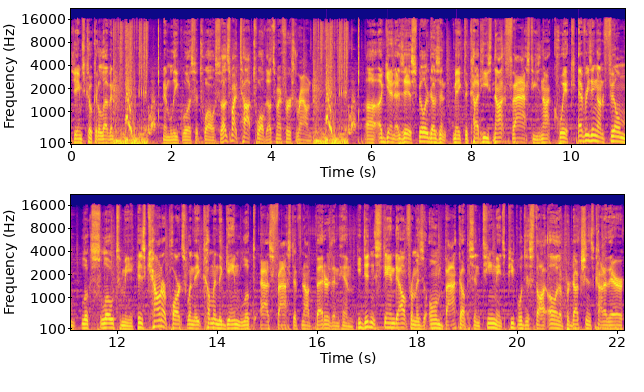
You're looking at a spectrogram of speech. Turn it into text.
James Cook at 11, and Malik Willis at 12. So that's my top 12. That's my first round. Uh, again, Isaiah Spiller doesn't make the cut. He's not fast. He's not quick. Everything on film looks slow to me. His counterparts, when they come in the game, looked as fast, if not better than him. He didn't stand out from his own backups and teammates. People just thought, oh, the production's kind of there.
